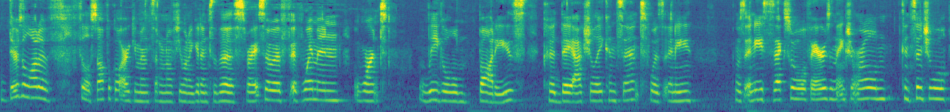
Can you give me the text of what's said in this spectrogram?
there's a lot of philosophical arguments. I don't know if you want to get into this, right? So if if women weren't legal bodies, could they actually consent? Was any was any sexual affairs in the ancient world consensual?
